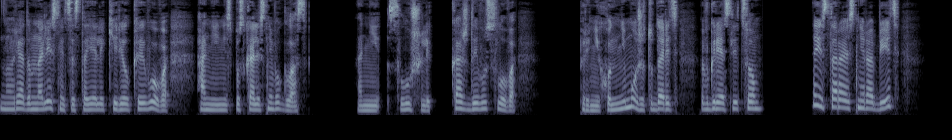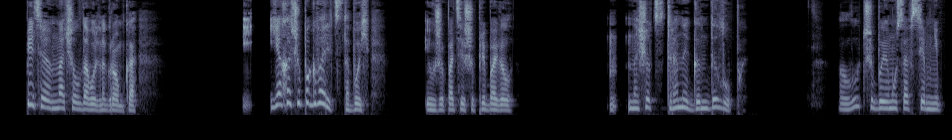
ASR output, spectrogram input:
Но рядом на лестнице стояли Кириллка и Вова, они не спускали с него глаз. Они слушали каждое его слово. При них он не может ударить в грязь лицом. И, стараясь не робеть, Петя начал довольно громко. «Я хочу поговорить с тобой», и уже потише прибавил насчет страны Ганделупы. Лучше бы ему совсем не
